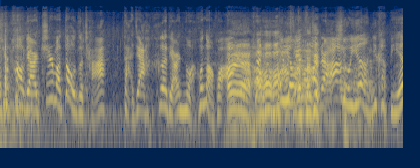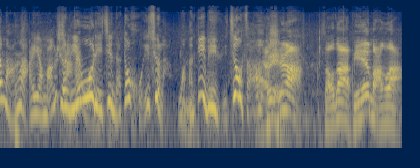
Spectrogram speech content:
去泡点芝麻豆子茶，大家喝点暖和暖和啊！哎，好好好，快坐着啊！秀英，你可别忙了。哎呀，忙这离屋里近的都回去了，我们避避雨就走。是啊，嫂子别忙了。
